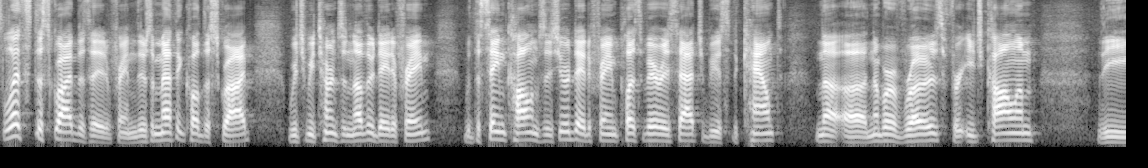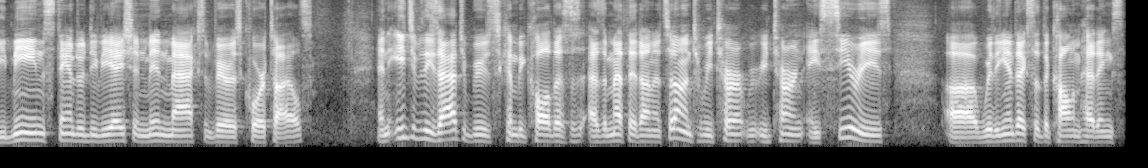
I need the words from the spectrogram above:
So let's describe the data frame. There's a method called describe, which returns another data frame with the same columns as your data frame, plus various attributes, the count, uh, number of rows for each column, the mean, standard deviation, min, max, and various quartiles. And each of these attributes can be called as, as a method on its own to return, return a series uh, with the index of the column headings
